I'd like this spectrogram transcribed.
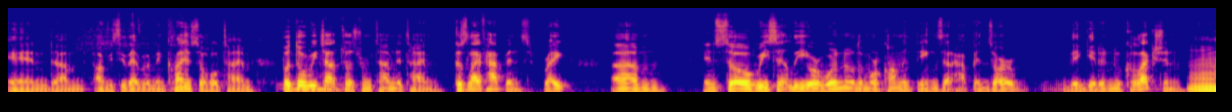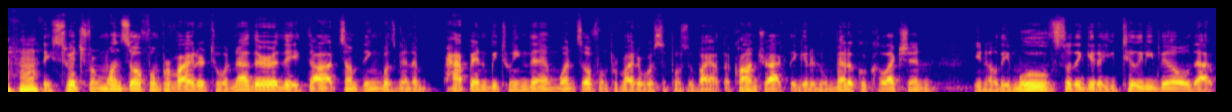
And um, obviously they haven't been clients the whole time, but they'll reach out to us from time to time because life happens, right? Um, and so recently, or one of the more common things that happens are they get a new collection. Mm-hmm. They switch from one cell phone provider to another. They thought something was going to happen between them. One cell phone provider was supposed to buy out the contract. They get a new medical collection. You know, they move, so they get a utility bill that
